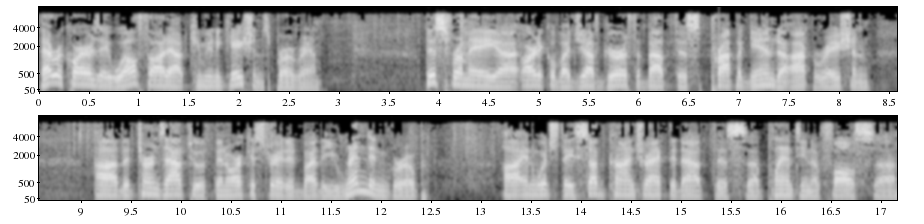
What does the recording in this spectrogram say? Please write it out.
That requires a well thought out communications program. This from a uh, article by Jeff Gerth about this propaganda operation uh, that turns out to have been orchestrated by the Rendon Group, uh, in which they subcontracted out this uh, planting of false uh,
